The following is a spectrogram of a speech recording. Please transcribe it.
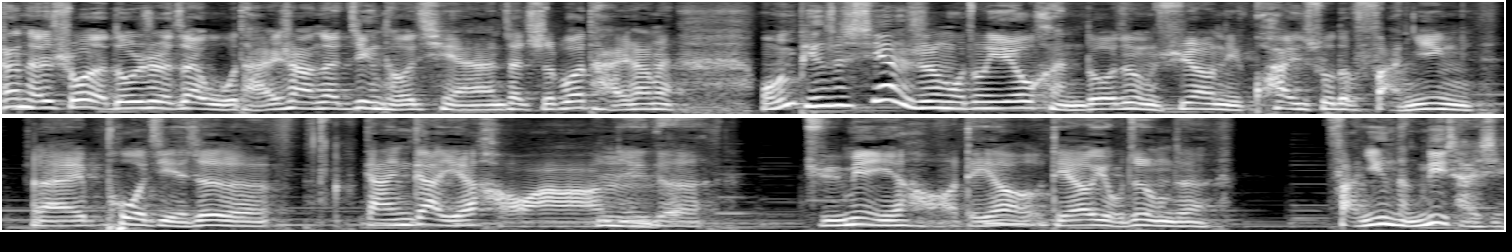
刚才说的都是在舞台上，在镜头前，在直播台上面。我们平时现实生活中也有很多这种需要你快速的反应来破解这个尴尬也好啊，那个局面也好，得要得要有这种的反应能力才行。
